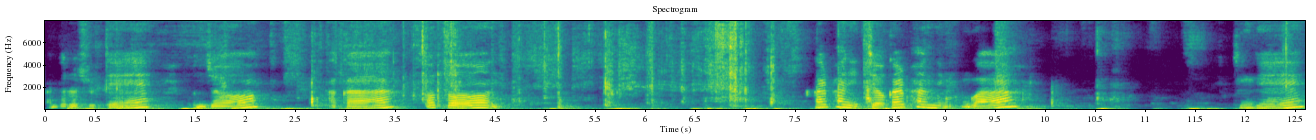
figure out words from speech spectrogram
만들어줄 때, 먼저, 아까 썼던 깔판 있죠? 깔판과 등대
